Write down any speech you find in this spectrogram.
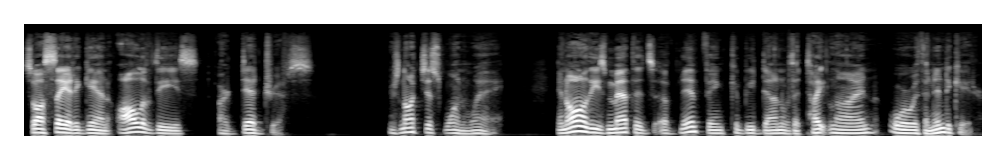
So I'll say it again all of these are dead drifts. There's not just one way. And all of these methods of nymphing can be done with a tight line or with an indicator,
